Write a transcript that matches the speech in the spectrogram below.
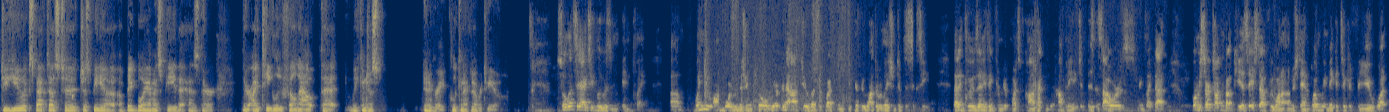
do you expect us to just be a, a big boy MSP that has their their IT glue filled out that we can just integrate glue connect over to you. So let's say IT glue is in, in play. Um, when you onboard with Mission Control, we are going to ask you a bunch of questions because we want the relationship to succeed. That includes anything from your points of contact in the company to business hours, things like that. When we start talking about PSA stuff, we want to understand when we make a ticket for you, what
